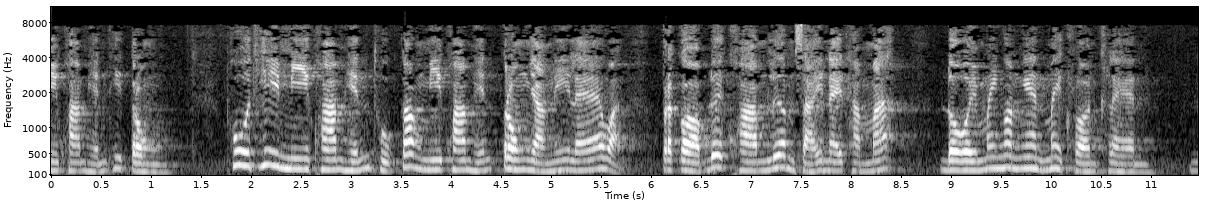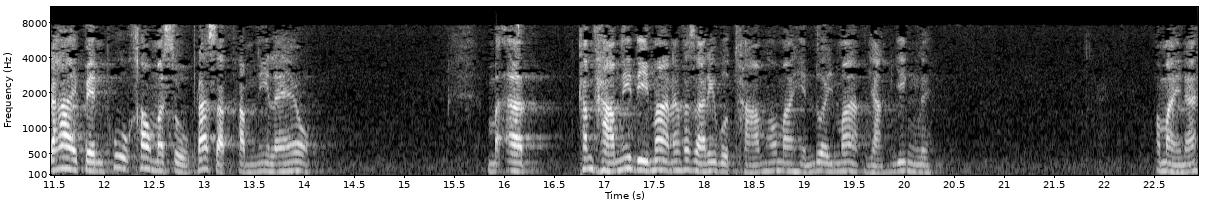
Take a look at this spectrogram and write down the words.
มีความเห็นที่ตรง ผู้ที่มีความเห็นถูกต้องมีความเห็นตรงอย่างนี้แล้วอะประกอบด้วยความเลื่อมใสในธรรมะ โดยไม่งอนแง่นไม่คลอนแคลน ได้เป็นผู้เข้ามาสู่พระสัตธรรมนี้แล้วคำถามนี้ดีมากนะภาษาริบุตรถามเขามาเห็นด้วยมากอย่างยิ่งเลย เอาใหม่นะ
